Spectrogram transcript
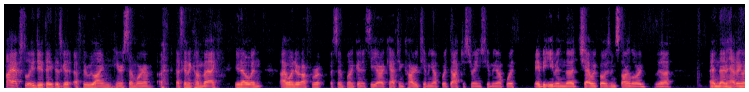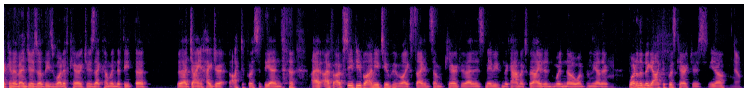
I absolutely do think there's a through line here somewhere that's going to come back, you know, and I wonder if we're at some point going to see our Captain Carter teaming up with Doctor Strange, teaming up with maybe even the Chadwick Boseman Star Lord, uh, and then having like an Avengers of these what if characters that come and defeat the the giant Hydra octopus at the end. I, have I've seen people on YouTube who have like cited some character that is maybe from the comics, but I didn't wouldn't know one from the other. Mm. One of the big octopus characters, you know. Yeah.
